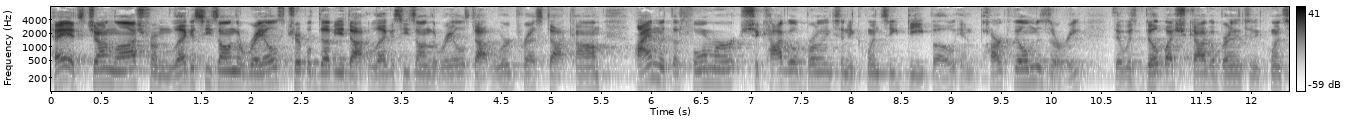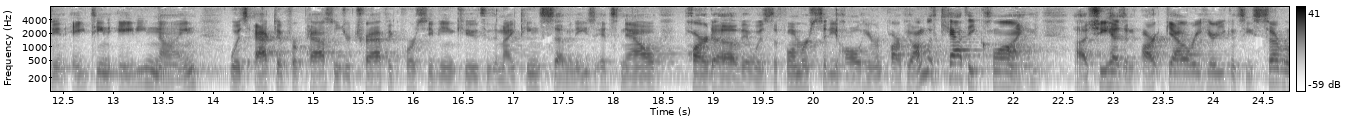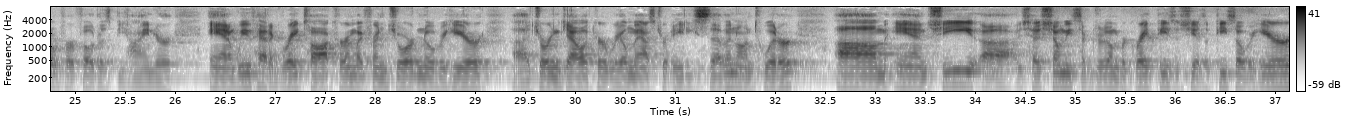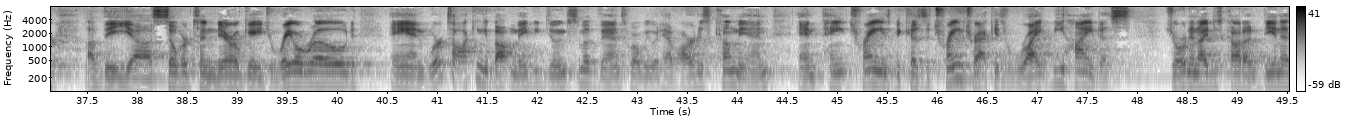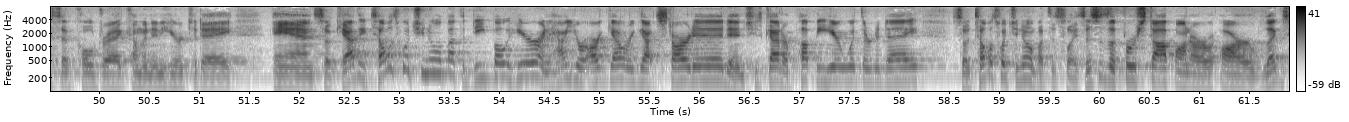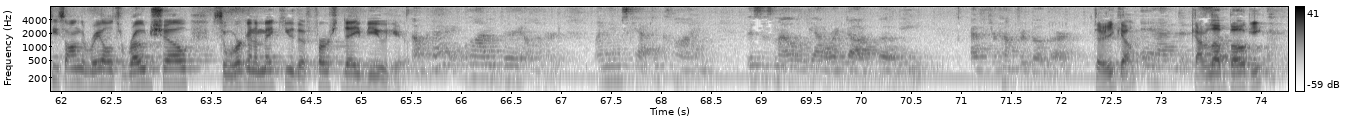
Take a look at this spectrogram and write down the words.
Hey, it's John Losh from Legacies on the Rails, www.legaciesontherails.wordpress.com. I'm at the former Chicago, Burlington, and Quincy Depot in Parkville, Missouri, that was built by Chicago, Burlington, and Quincy in 1889, was active for passenger traffic for CB&Q through the 1970s. It's now part of, it was the former City Hall here in Parkville. I'm with Cathy Kline. Uh, she has an art gallery here. You can see several of her photos behind her. And we've had a great talk. Her and my friend Jordan over here, uh, Jordan Gallacher, Railmaster87 on Twitter. Um, and she uh, has shown me some number of great pieces. She has a piece over here of the uh, Silverton Narrow Gauge Railroad. And we're talking about maybe doing some events where we would have artists come in and paint trains because the train track is right behind us. Jordan and I just caught a BNSF coal drag coming in here today. And so, Cathy, tell us what you know about the depot here and how your art gallery got started. And she's got her puppy here with her today. So, tell us what you know about this place. This is the first stop on our, our Legacies on the Rails road show. So, we're going to make you the first debut here. Okay, well, I'm very honored. My name is Cathy Kline. This is my little gallery dog, Bogey, after Humphrey Bogart. There you go. And Gotta so- love Bogey.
